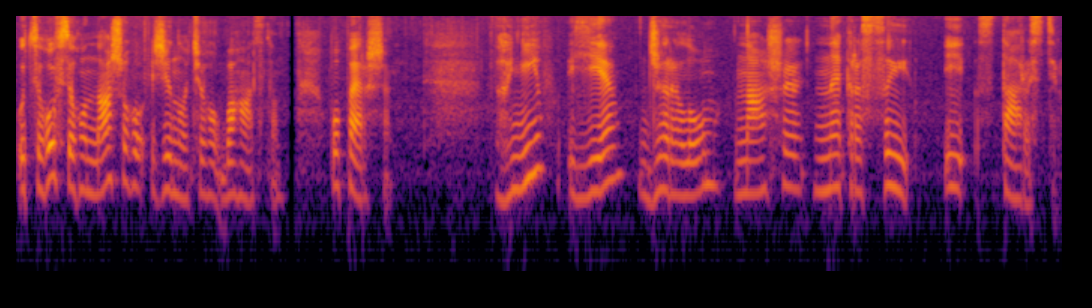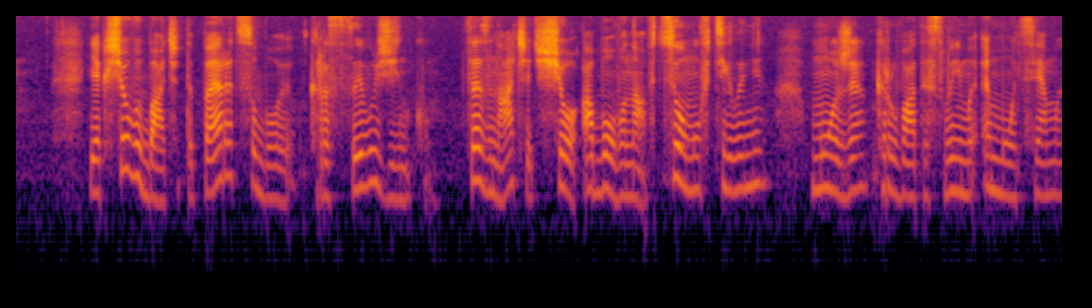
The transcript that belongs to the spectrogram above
у цього всього нашого жіночого багатства. По-перше, гнів є джерелом нашої некраси і старості. Якщо ви бачите перед собою красиву жінку, це значить, що або вона в цьому втіленні може керувати своїми емоціями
